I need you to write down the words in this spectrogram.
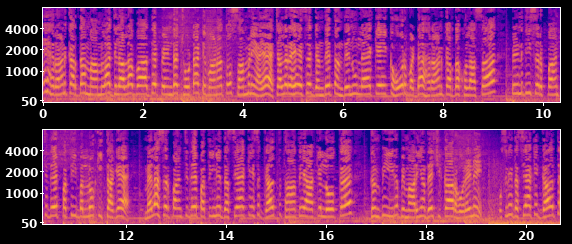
ਇਹ ਹੈਰਾਨ ਕਰਦਾ ਮਾਮਲਾ ਜਲਾਲਾਬਾਦ ਦੇ ਪਿੰਡ ਛੋਟਾ ਟਿਵਾਣਾ ਤੋਂ ਸਾਹਮਣੇ ਆਇਆ ਹੈ। ਚੱਲ ਰਹੇ ਇਸ ਗੰਦੇ ਧੰਦੇ ਨੂੰ ਲੈ ਕੇ ਇੱਕ ਹੋਰ ਵੱਡਾ ਹੈਰਾਨ ਕਰਦਾ ਖੁਲਾਸਾ ਪਿੰਡ ਦੀ ਸਰਪੰਚ ਦੇ ਪਤੀ ਵੱਲੋਂ ਕੀਤਾ ਗਿਆ ਹੈ। ਮਹਿਲਾ ਸਰਪੰਚ ਦੇ ਪਤੀ ਨੇ ਦੱਸਿਆ ਕਿ ਇਸ ਗਲਤ ਥਾਂ ਤੇ ਆ ਕੇ ਲੋਕ ਗੰਭੀਰ ਬਿਮਾਰੀਆਂ ਦੇ ਸ਼ਿਕਾਰ ਹੋ ਰਹੇ ਨੇ। ਉਸਨੇ ਦੱਸਿਆ ਕਿ ਗਲਤ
